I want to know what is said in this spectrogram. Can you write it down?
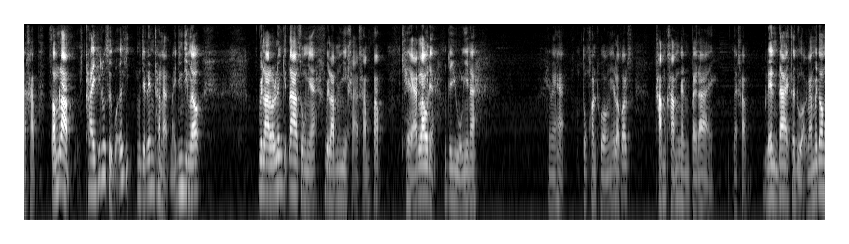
นะครับสำหรับใครที่รู้สึกว่าเอ้ยมันจะเล่นถนัดไหมจริง ๆ แล้ว เวลาเราเล่นกีตาร์ทรงเนี้ย เวลามันมีขาค้ำปั๊บแขนเราเนี่ย มันจะอยู่อย่างนี้นะเห็นไหมฮะ ตรงคอนทัวร์นี้เราก็ค้ำค้ำๆกันไปได้นะครับ เล่นได้สะดวกนะไม่ต้อง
